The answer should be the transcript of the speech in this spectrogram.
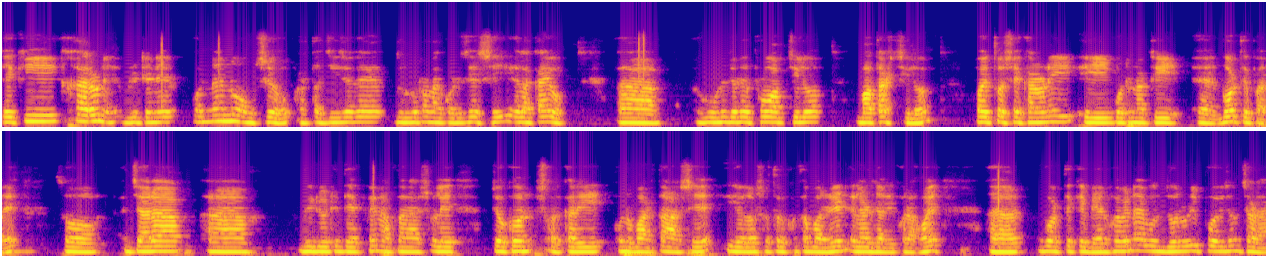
একই কারণে ব্রিটেনের অন্যান্য অংশেও, অর্থাৎ যে জায়গায় দুর্ঘটনা ঘটেছে, সেই এলাকায়ও ঘূর্ণিঝড়ের প্রভাব ছিল। বাতাস ছিল হয়তো সে কারণেই এই ঘটনাটি ঘটতে পারে। তো যারা ভিডিওটি দেখবেন আপনারা আসলে যখন সরকারি কোনো বার্তা আসে ইয়েলো সতর্কতা বা রেড অ্যালার্ট জারি করা হয় আহ, ঘর থেকে বের হবে না এবং জরুরি প্রয়োজন ছাড়া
